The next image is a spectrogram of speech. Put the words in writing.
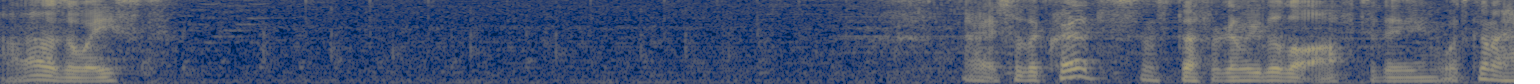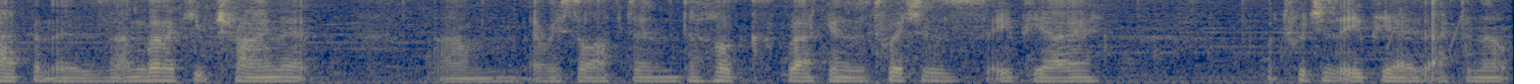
Oh, that was a waste. Alright, so the credits and stuff are going to be a little off today. What's going to happen is I'm going to keep trying it um, every so often to hook back into the Twitch's API. Twitch's API is acting up.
